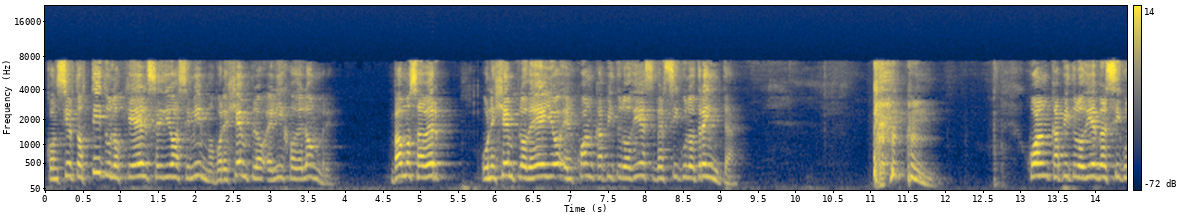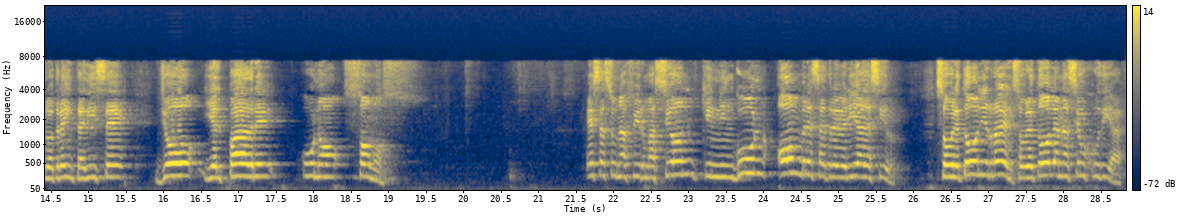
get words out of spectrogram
con ciertos títulos que Él se dio a sí mismo. Por ejemplo, el Hijo del Hombre. Vamos a ver un ejemplo de ello en Juan capítulo 10, versículo 30. Juan capítulo 10, versículo 30 dice, yo y el Padre uno somos. Esa es una afirmación que ningún hombre se atrevería a decir, sobre todo en Israel, sobre todo en la nación judía.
